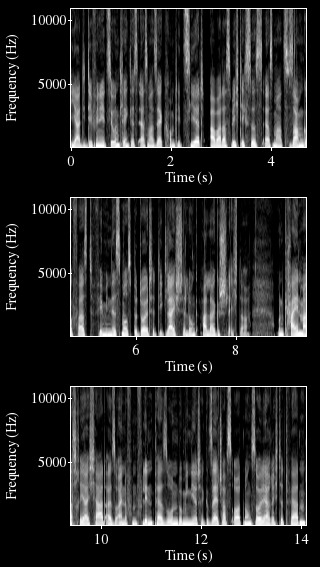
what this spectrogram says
Ja, die Definition klingt jetzt erstmal sehr kompliziert, aber das Wichtigste ist erstmal zusammengefasst, Feminismus bedeutet die Gleichstellung aller Geschlechter. Und kein Matriarchat, also eine von Flint-Personen dominierte Gesellschaftsordnung, soll errichtet werden,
